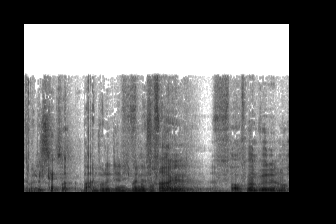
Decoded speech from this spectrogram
Aber das beantwortet ja nicht meine Frage. Frau Hoffmann würde noch.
